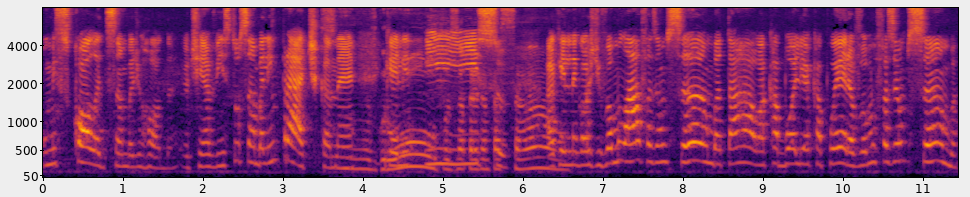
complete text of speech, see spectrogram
uma escola de samba de roda. Eu tinha visto o samba ali em prática, né? Sim, os Aquele- grupos, a Isso. apresentação. Aquele negócio de vamos lá fazer um samba, tal, acabou ali a capoeira, vamos fazer um samba,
